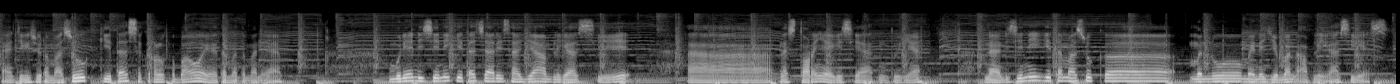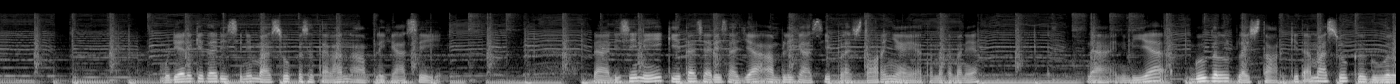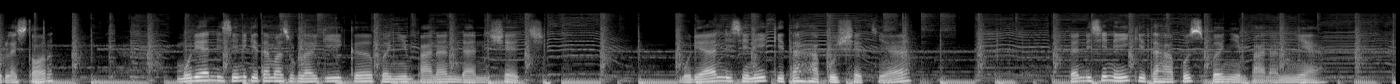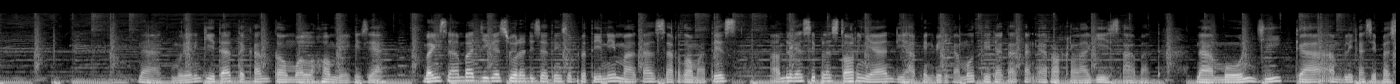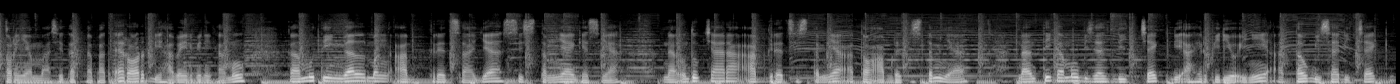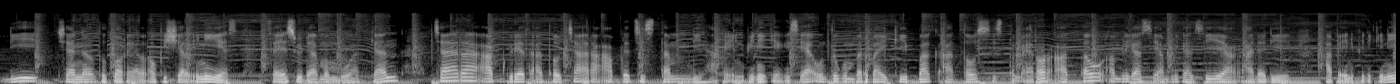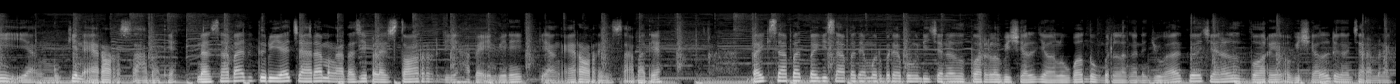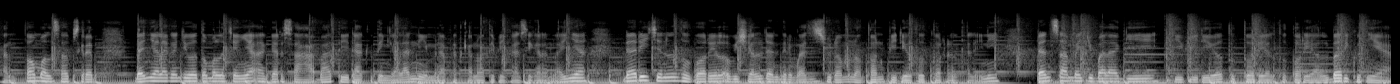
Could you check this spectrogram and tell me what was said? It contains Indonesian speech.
Nah jika sudah masuk kita scroll ke bawah ya teman-teman ya. Kemudian di sini kita cari saja aplikasi uh, Play Store-nya ya guys ya tentunya. Nah di sini kita masuk ke menu manajemen aplikasi guys Kemudian kita di sini masuk ke setelan aplikasi Nah, di sini kita cari saja aplikasi Play Store-nya ya, teman-teman ya. Nah, ini dia Google Play Store. Kita masuk ke Google Play Store. Kemudian di sini kita masuk lagi ke penyimpanan dan shade. Kemudian di sini kita hapus shade-nya. Dan di sini kita hapus penyimpanannya. Nah, kemudian kita tekan tombol home ya guys ya. Bagi sahabat, jika sudah disetting seperti ini, maka secara otomatis aplikasi Playstore-nya di HP Infinix kamu tidak akan error lagi sahabat. Namun, jika aplikasi Playstore-nya masih terdapat error di HP Infinix kamu, kamu tinggal mengupgrade saja sistemnya guys ya. Nah, untuk cara upgrade sistemnya atau update sistemnya, Nanti kamu bisa dicek di akhir video ini atau bisa dicek di channel tutorial official ini yes. Saya sudah membuatkan cara upgrade atau cara update sistem di HP Infinix ya guys ya. Untuk memperbaiki bug atau sistem error atau aplikasi-aplikasi yang ada di HP Infinix ini yang mungkin error sahabat ya. Nah sahabat itu dia cara mengatasi playstore di HP Infinix yang error ya sahabat ya Baik sahabat, bagi sahabat yang mau bergabung di channel tutorial official Jangan lupa untuk berlangganan juga ke channel tutorial official Dengan cara menekan tombol subscribe Dan nyalakan juga tombol loncengnya agar sahabat tidak ketinggalan nih mendapatkan notifikasi kalian lainnya Dari channel tutorial official. Dan terima kasih sudah menonton video tutorial kali ini Dan sampai jumpa lagi di video tutorial-tutorial berikutnya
